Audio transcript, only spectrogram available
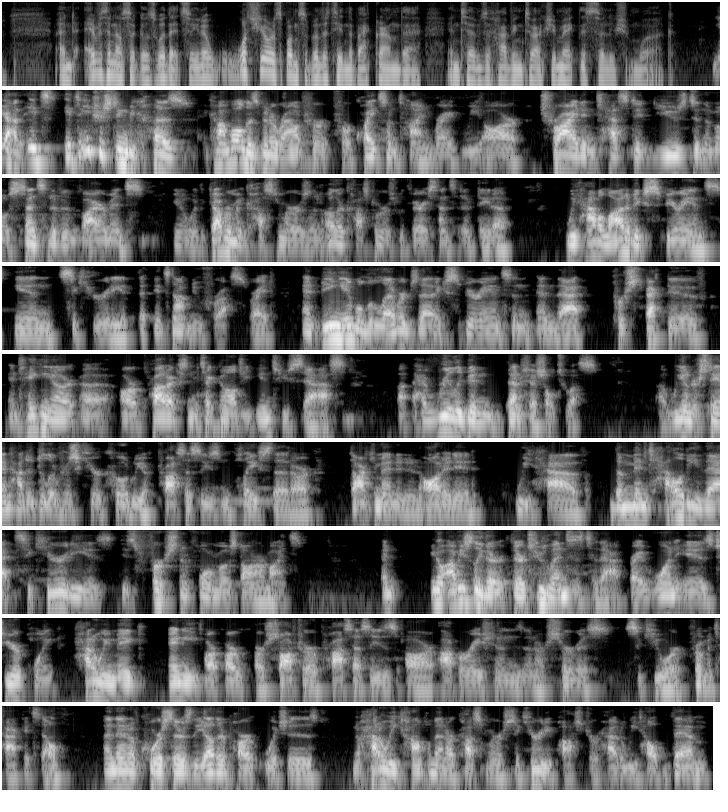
and everything else that goes with it. So you know what's your responsibility in the background there in terms of having to actually make this solution work? Yeah it's it's interesting because commvault has been around for for quite some time right? We are tried and tested used in the most sensitive environments you know with government customers and other customers with very sensitive data we have a lot of experience in security. It's not new for us, right? And being able to leverage that experience and, and that perspective and taking our uh, our products and technology into SaaS uh, have really been beneficial to us. Uh, we understand how to deliver secure code. We have processes in place that are documented and audited. We have the mentality that security is is first and foremost on our minds you know, obviously there there are two lenses to that, right? One is to your point, how do we make any our, our, our software our processes, our operations, and our service secure from attack itself? And then of course there's the other part, which is you know, how do we complement our customer security posture? How do we help them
